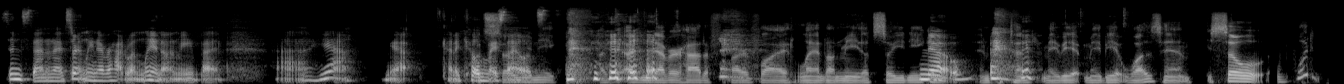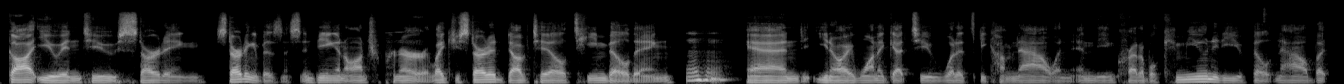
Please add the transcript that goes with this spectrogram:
since then. And I've certainly never had one land on me, but uh, yeah, yeah kind of killed That's my so silence. Unique. I've, I've, never had a firefly land on me. That's so unique. No, and, and maybe it maybe it was him. So, what got you into starting starting a business and being an entrepreneur? Like you started Dovetail Team Building, mm-hmm. and you know I want to get to what it's become now and and the incredible community you've built now. But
